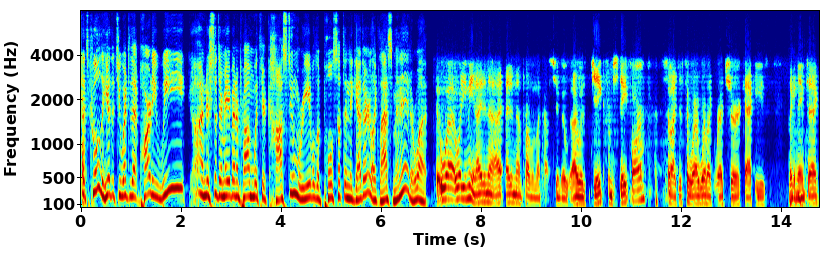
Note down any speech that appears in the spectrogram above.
it's cool to hear that you went to that party. We understood there may have been a problem with your costume. Were you able to pull something together like last minute or what? What, what do you mean? I didn't. I, I didn't have a problem with my costume. It- I was Jake from State Farm, so I just wore, I wore like red shirt, khakis, like a name tag.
